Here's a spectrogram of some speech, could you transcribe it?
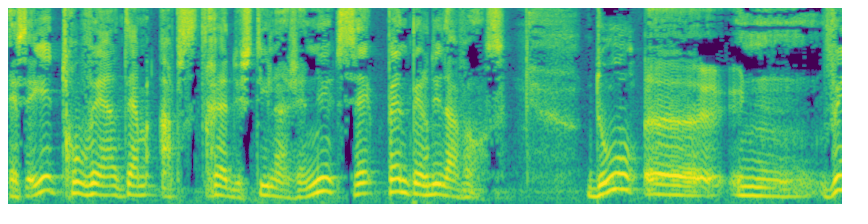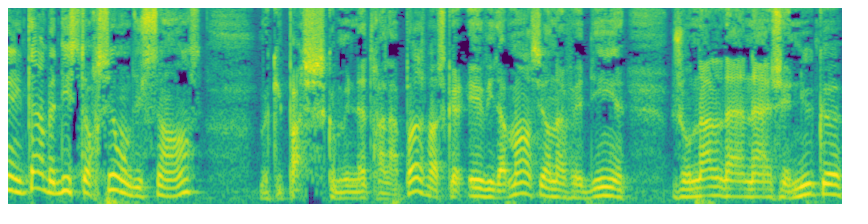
essayer de trouver un terme abstrait du style ingénu, c'est peine perdue d'avance. D'où euh, une véritable distorsion du sens, mais qui passe comme une lettre à la poste, parce que évidemment, si on avait dit journal d'un ingénu que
